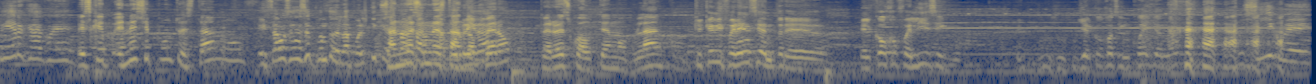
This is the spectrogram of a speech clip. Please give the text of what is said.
Verga, güey. Es que en ese punto estamos. Estamos en ese punto de la política. O sea, no es un estandopero, pero es Cuauhtémoc Blanco. Que qué diferencia entre el cojo feliz y, y el cojo sin cuello, ¿no? Pues sí, güey.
